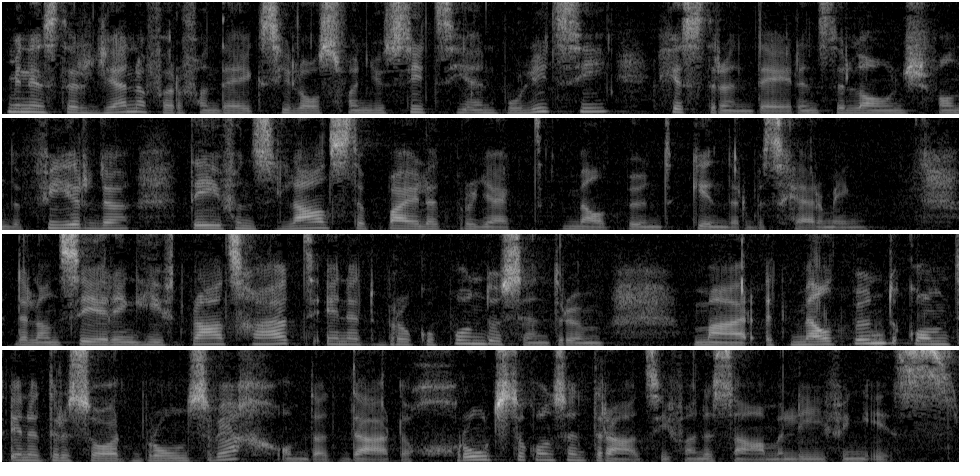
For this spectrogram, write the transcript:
Minister Jennifer van Dijk Silos van Justitie en Politie gisteren tijdens de launch van de vierde, tevens laatste pilotproject Meldpunt Kinderbescherming. De lancering heeft plaatsgehad in het Brokopondo Centrum, maar het meldpunt komt in het resort Bronsweg omdat daar de grootste concentratie van de samenleving is.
